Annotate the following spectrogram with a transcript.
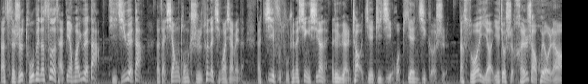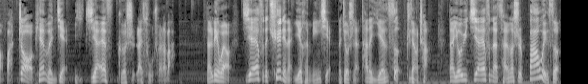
那此时图片的色彩变化越大，体积越大，那在相同尺寸的情况下面呢，那 GIF 储存的信息量呢，那就远超 JPG 或 PNG 格式。那所以啊，也就是很少会有人啊把照片文件以 GIF 格式来储存了吧？那另外啊，GIF 的缺点呢也很明显，那就是呢它的颜色质量差。那由于 GIF 呢采用的是八位色，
